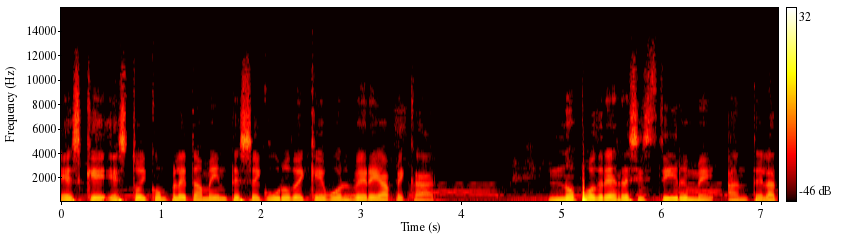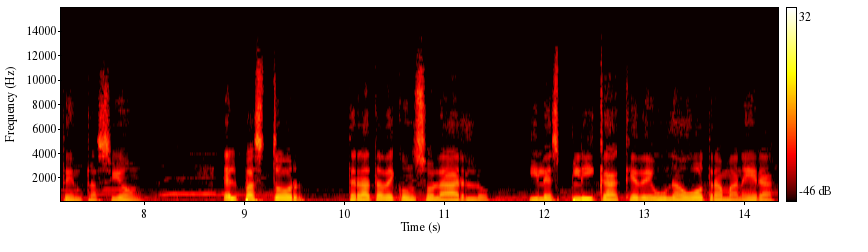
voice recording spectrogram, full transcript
es que estoy completamente seguro de que volveré a pecar. No podré resistirme ante la tentación. El pastor trata de consolarlo y le explica que de una u otra manera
